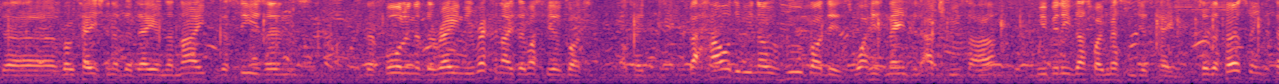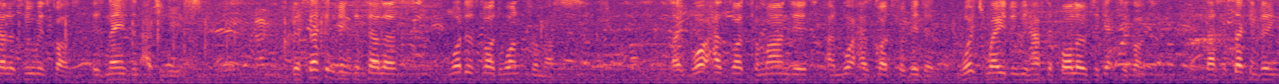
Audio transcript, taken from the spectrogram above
the rotation of the day and the night, the seasons, the falling of the rain, we recognize there must be a God. Okay, but how do we know who God is, what His names and attributes are? We believe that's why messengers came. So the first thing to tell us who is God, His names and attributes. The second thing to tell us what does God want from us, like what has God commanded and what has God forbidden. Which way do we have to follow to get to God? That's the second thing.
